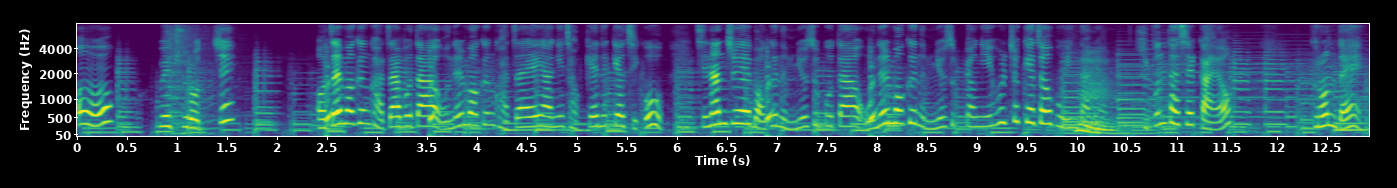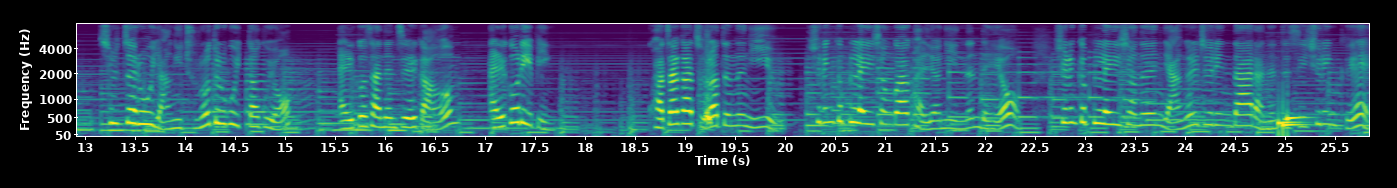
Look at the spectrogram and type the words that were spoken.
어? 왜 줄었지? 어제 먹은 과자보다 오늘 먹은 과자의 양이 적게 느껴지고 지난주에 먹은 음료수보다 오늘 먹은 음료수병이 홀쭉해져 보인다면 기분 탓일까요? 그런데 실제로 양이 줄어들고 있다고요? 알고 사는 즐거움 알고리빙 과자가 줄어드는 이유 슈링크플레이션과 관련이 있는데요. 슈링크플레이션은 양을 줄인다 라는 뜻의 슈링크에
